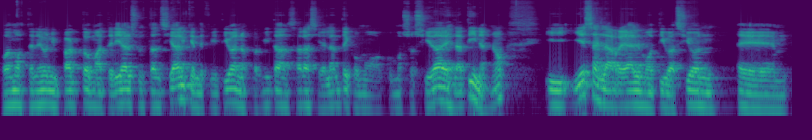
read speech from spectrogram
podemos tener un impacto material sustancial que en definitiva nos permita avanzar hacia adelante como, sociedades latinas, ¿no? Y, esa es la real motivación eh,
